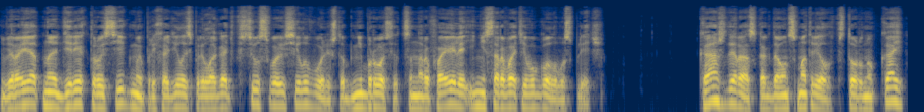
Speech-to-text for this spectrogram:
Вероятно, директору Сигмы приходилось прилагать всю свою силу воли, чтобы не броситься на Рафаэля и не сорвать его голову с плеч. Каждый раз, когда он смотрел в сторону Кай,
